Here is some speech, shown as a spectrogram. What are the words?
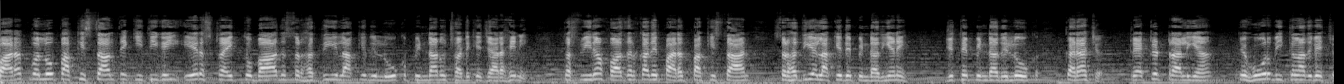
ਭਾਰਤ ਵੱਲੋਂ ਪਾਕਿਸਤਾਨ ਤੇ ਕੀਤੀ ਗਈ 에ਅਰ ਸਟ੍ਰਾਈਕ ਤੋਂ ਬਾਅਦ ਸਰਹੱਦੀ ਇਲਾਕੇ ਦੇ ਲੋਕ ਪਿੰਡਾਂ ਨੂੰ ਛੱਡ ਕੇ ਜਾ ਰਹੇ ਨੇ। ਤਸਵੀਰਾਂ ਫਾਜ਼ਿਲਕਾ ਦੇ ਭਾਰਤ ਪਾਕਿਸਤਾਨ ਸਰਹੱਦੀ ਇਲਾਕੇ ਦੇ ਪਿੰਡਾਂ ਦੀਆਂ ਨੇ, ਜਿੱਥੇ ਪਿੰਡਾਂ ਦੇ ਲੋਕ ਘਰਾਂ 'ਚ ਟਰੈਕਟਰ ਟਰਾਲੀਆਂ ਤੇ ਹੋਰ ਵਹੀਕਲਾਂ ਦੇ ਵਿੱਚ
